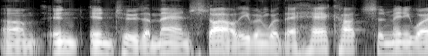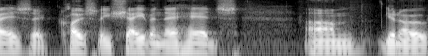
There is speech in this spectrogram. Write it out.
um, in, into the man style, even with their haircuts in many ways. They're closely shaven their heads. Um, you know,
